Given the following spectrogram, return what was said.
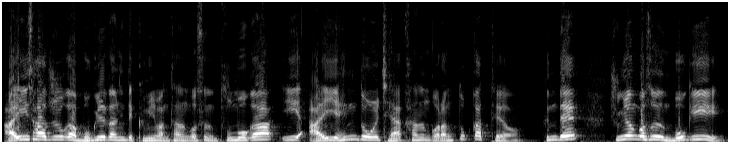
아이 사주가 목일간인데 금이 많다는 것은 부모가 이 아이의 행동을 제약하는 거랑 똑같아요. 근데 중요한 것은 목이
